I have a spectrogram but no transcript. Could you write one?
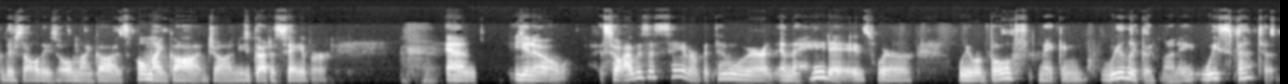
there's all these, oh my gods, oh my God, John, you've got a saver. and, you know, so I was a saver, but then we were in the heydays where we were both making really good money. We spent it.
